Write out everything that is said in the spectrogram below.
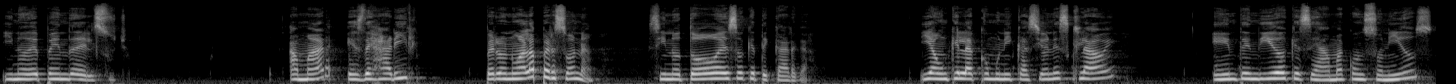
y no depende del suyo. Amar es dejar ir, pero no a la persona, sino todo eso que te carga. Y aunque la comunicación es clave, he entendido que se ama con sonidos,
